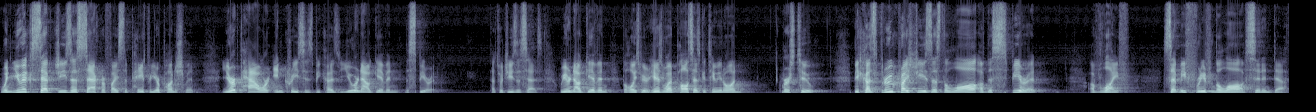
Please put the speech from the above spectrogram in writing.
When you accept Jesus' sacrifice to pay for your punishment, your power increases because you are now given the Spirit. That's what Jesus says. We are now given the Holy Spirit. Here's what Paul says, continuing on, verse 2. Because through Christ Jesus, the law of the Spirit of life set me free from the law of sin and death.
